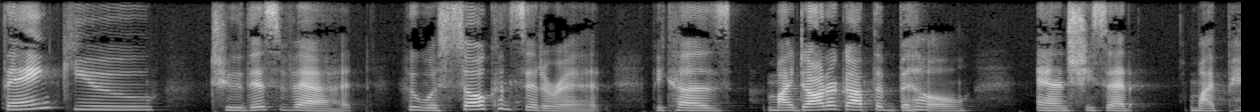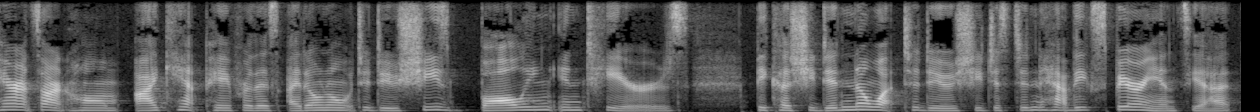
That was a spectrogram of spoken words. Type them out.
thank you to this vet who was so considerate because my daughter got the bill and she said, My parents aren't home. I can't pay for this. I don't know what to do. She's bawling in tears because she didn't know what to do. She just didn't have the experience yet.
